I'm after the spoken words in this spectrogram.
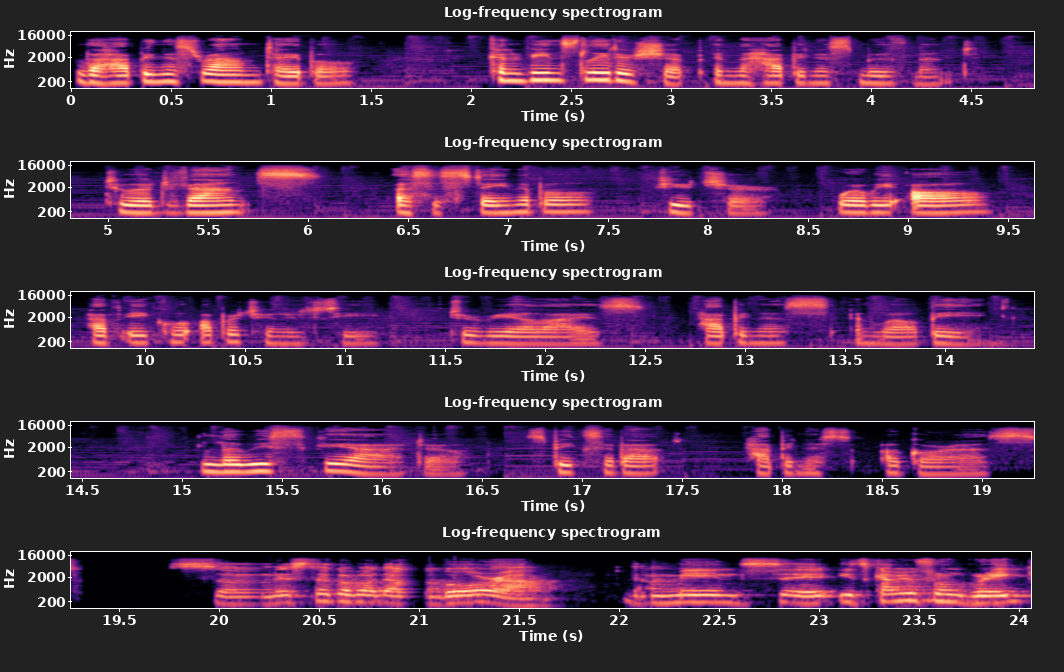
The Happiness Roundtable convenes leadership in the happiness movement to advance a sustainable future where we all have equal opportunity to realize happiness and well being. Luis Gallardo speaks about happiness agoras. So let's talk about agora. That means uh, it's coming from Greek.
